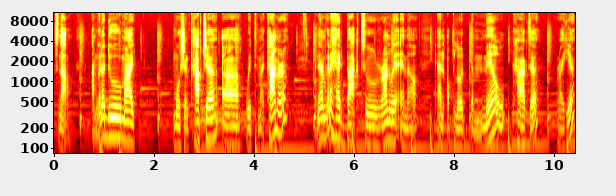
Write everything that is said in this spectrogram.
So now I'm gonna do my motion capture uh, with my camera and then I'm gonna head back to Runway ML and upload the male character right here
